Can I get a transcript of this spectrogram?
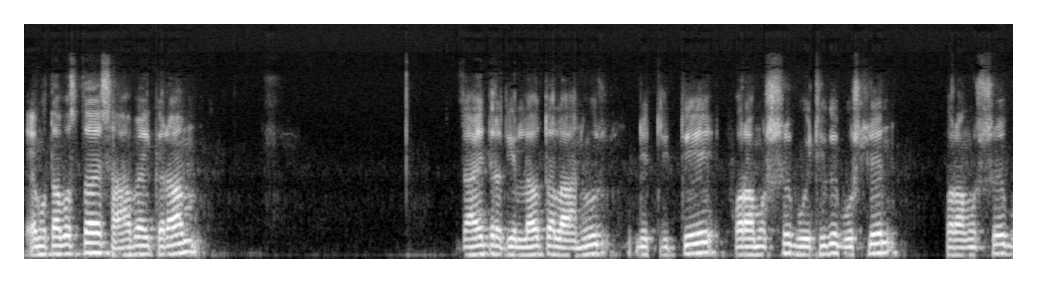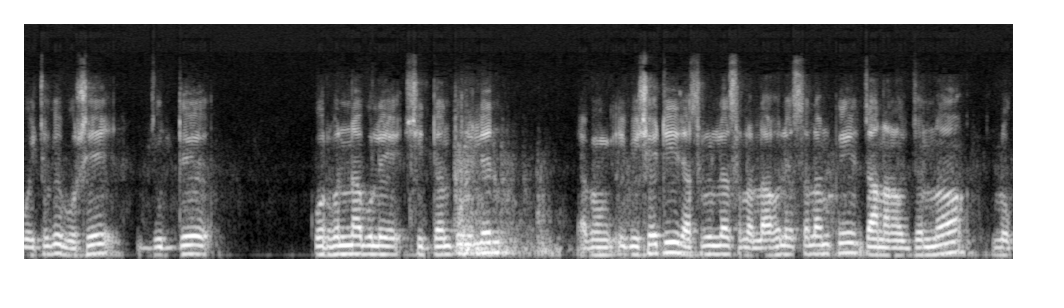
এমত অবস্থায় সাহাবাই জাহিদ রাজিউল্লাহ তালা আনহুর নেতৃত্বে পরামর্শ বৈঠকে বসলেন। পরামর্শ বৈঠকে বসে যুদ্ধে করবেন না বলে সিদ্ধান্ত নিলেন এবং এই বিষয়টি রাসুলুল্লাহ সাল্লাহ সাল্লামকে জানানোর জন্য লোক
